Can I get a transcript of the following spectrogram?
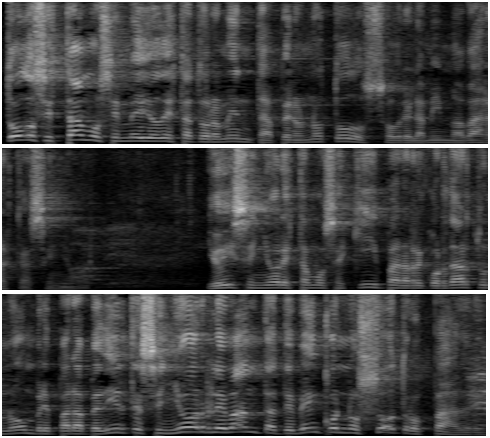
todos estamos en medio de esta tormenta, pero no todos sobre la misma barca, Señor. Y hoy, Señor, estamos aquí para recordar tu nombre, para pedirte, Señor, levántate, ven con nosotros, Padre.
